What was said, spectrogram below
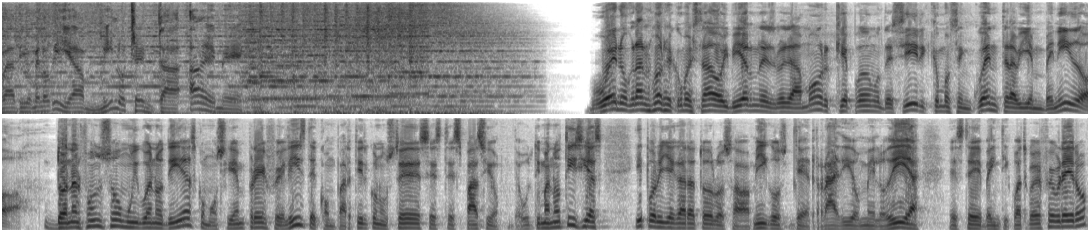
Radio Melodía 1080 AM. Bueno, gran Jorge, ¿cómo está hoy viernes de amor? ¿Qué podemos decir? ¿Cómo se encuentra? Bienvenido. Don Alfonso, muy buenos días. Como siempre, feliz de compartir con ustedes este espacio de últimas noticias y por llegar a todos los amigos de Radio Melodía este 24 de febrero,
